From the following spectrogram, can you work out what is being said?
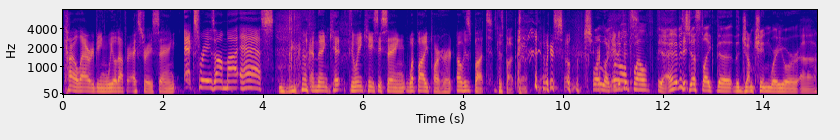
Kyle Lowry being wheeled out for X-rays, saying "X-rays on my ass," and then Ke- Dwane Casey saying, "What body part hurt? Oh, his butt." His butt. Yeah. yeah. We're so mature. Well, look, and We're if it's 12. yeah, and if it's just like the the junction where your uh,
